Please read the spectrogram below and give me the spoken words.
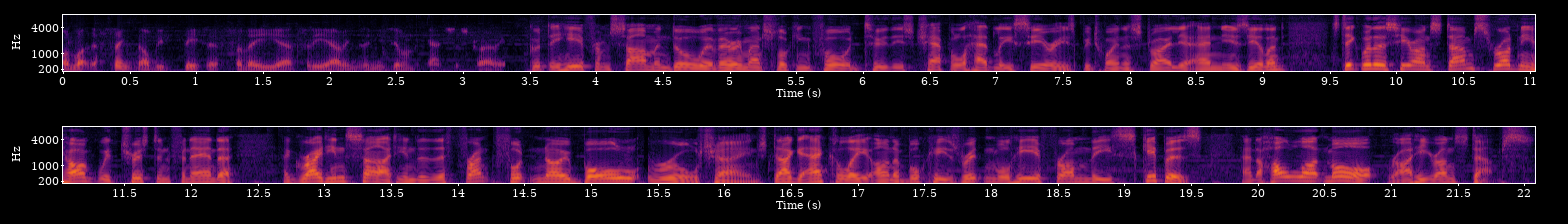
I'd like to think they'll be better for the uh, for the outings in New Zealand against Australia. Good to hear from Simon Doull. We're very much looking forward to this Chappell-Hadley series between Australia and New Zealand. Stick with us here on Stumps. Rodney Hogg with Tristan Foenander. A great insight into the front foot no ball rule change. Doug Ackerley on a book he's written. We'll hear from the skippers and a whole lot more right here on Stumps.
